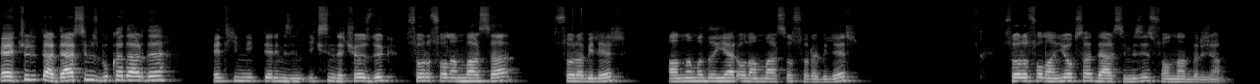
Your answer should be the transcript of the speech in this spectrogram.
Evet çocuklar dersimiz bu kadardı. Etkinliklerimizin ikisini de çözdük. Sorusu olan varsa sorabilir. Anlamadığı yer olan varsa sorabilir. Sorusu olan yoksa dersimizi sonlandıracağım.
